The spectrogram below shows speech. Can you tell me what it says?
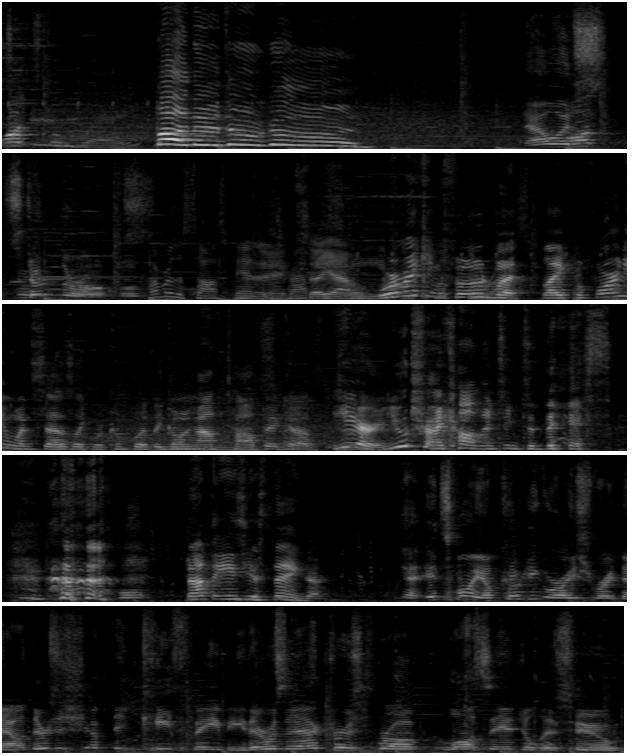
funny. Bunny too good. Now let's stir the rolls. Cover the saucepan to Alright, trap so yeah, we're making food, but like before anyone says like we're completely going off Mm, topic of good. here, you try commenting to this. Not the easiest thing. Yeah. Yeah, it's funny. I'm cooking rice right now, and there's a chef named Keith Famie. There was an actress from Los Angeles who Very nice.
